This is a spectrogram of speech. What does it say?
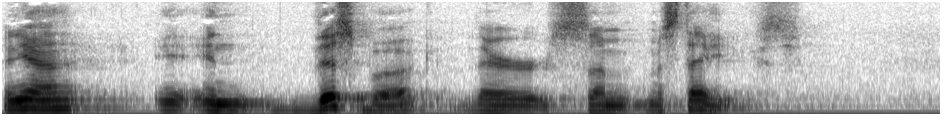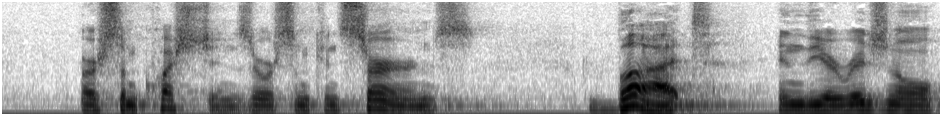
and yeah, in, in this book, there's some mistakes or some questions or some concerns But in the original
